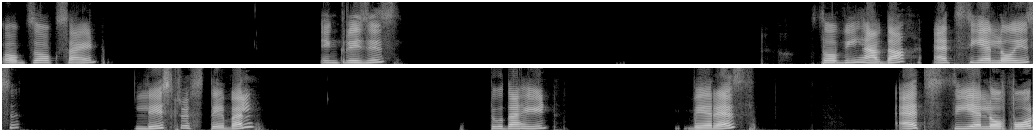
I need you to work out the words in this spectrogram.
oxo acid increases. So we have the HClO is least stable to the heat whereas HClO4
